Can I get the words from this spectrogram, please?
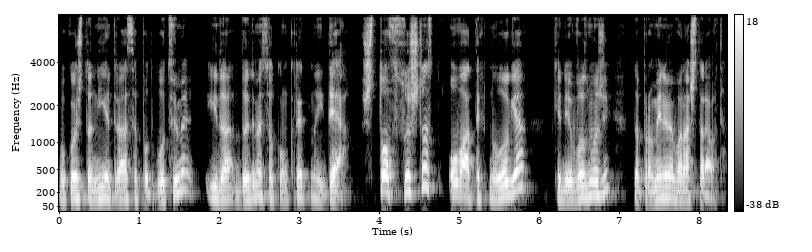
во кој што ние треба да се подготвиме и да дојдеме со конкретна идеја. Што всушност оваа технологија ќе ни возможи да промениме во нашата работа.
